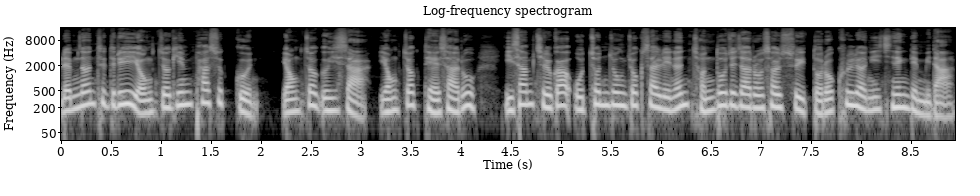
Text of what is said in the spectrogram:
랩넌트들이 영적인 파수꾼, 영적 의사, 영적 대사로 237과 5천 종족 살리는 전도제자로 설 수 있도록 훈련이 진행됩니다.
